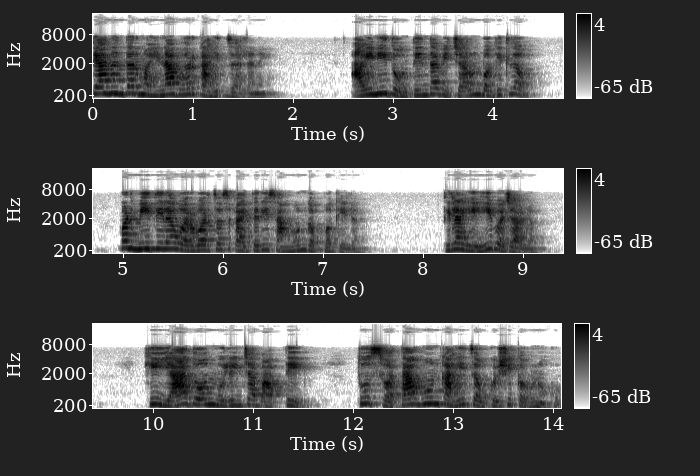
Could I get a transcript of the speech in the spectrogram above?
त्यानंतर महिनाभर काहीच झालं नाही. आईनी दोन तीनदा विचारून बघितलं पण मी तिला वरवरच काहीतरी सांगून गप्प केलं. तिला हेही बजावलं की या दोन मुलींच्या बाबतीत तू स्वतःहून काही चौकशी करू नको.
